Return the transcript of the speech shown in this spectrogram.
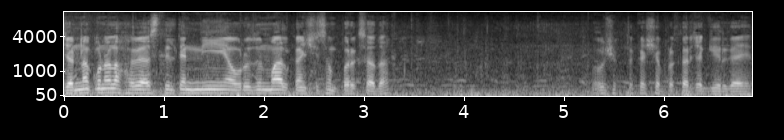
ज्यांना कोणाला हवे असतील त्यांनी आवर्जून मालकांशी संपर्क साधा. पाहू शकता कशा प्रकारच्या गिरगाय आहेत.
